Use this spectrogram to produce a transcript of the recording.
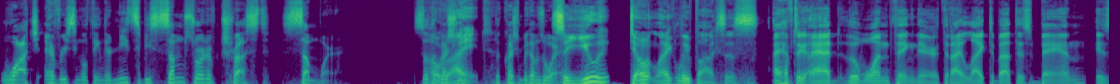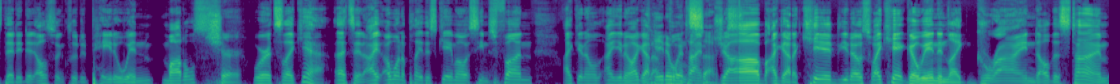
watch every single thing. There needs to be some sort of trust somewhere. So the All question right. the question becomes where. So you don't like loot boxes. I have to add the one thing there that I liked about this ban is that it also included pay to win models. Sure. Where it's like, yeah, that's it. I, I want to play this game. Oh, it seems fun. I can, only, I, you know, I got Pay a full time job. I got a kid, you know, so I can't go in and like grind all this time.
